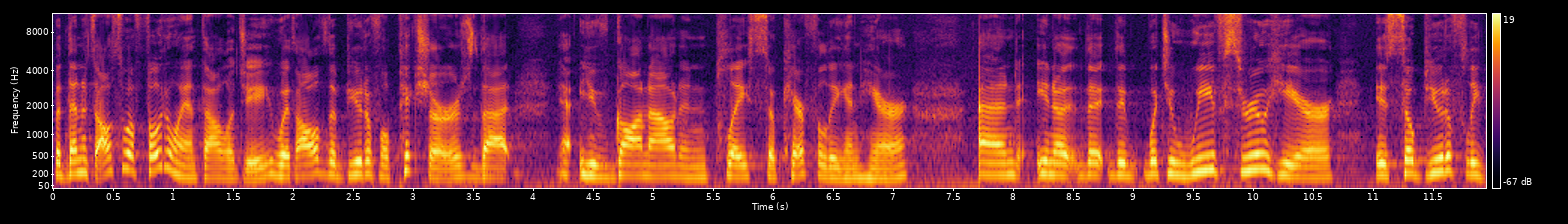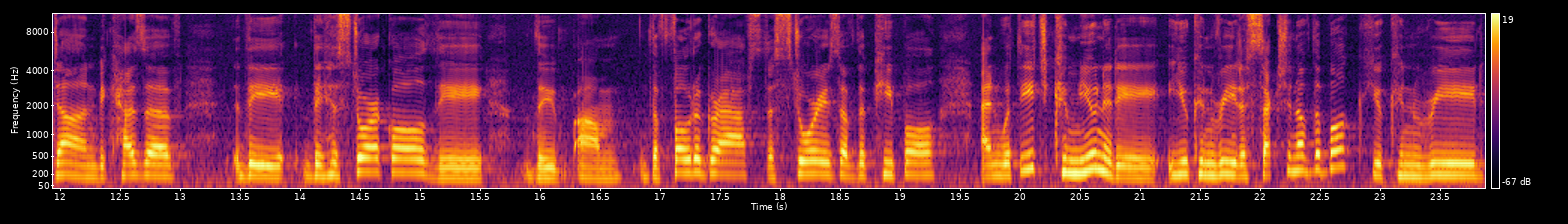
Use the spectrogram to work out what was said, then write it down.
But then it's also a photo anthology with all of the beautiful pictures that you've gone out and placed so carefully in here. And you know, the, the what you weave through here is so beautifully done because of the the historical, the the um, the photographs, the stories of the people, and with each community, you can read a section of the book. You can read,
